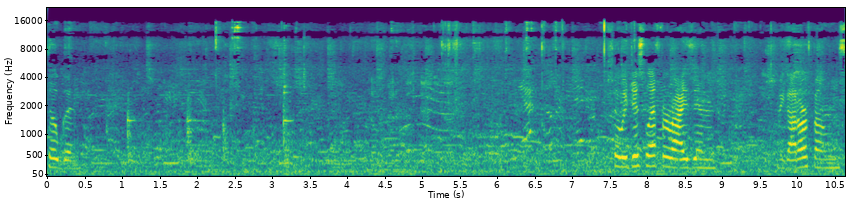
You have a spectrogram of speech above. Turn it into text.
So good. So we just left Verizon. We got our phones.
